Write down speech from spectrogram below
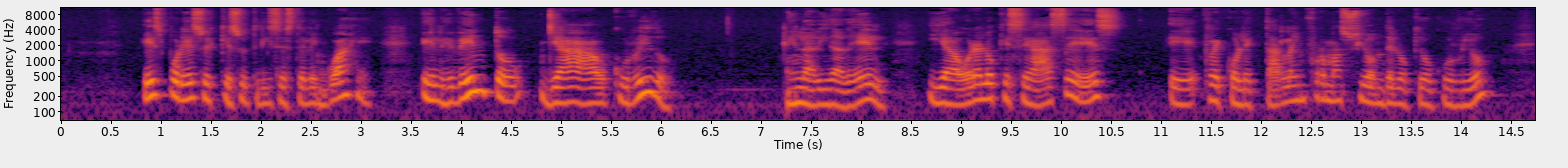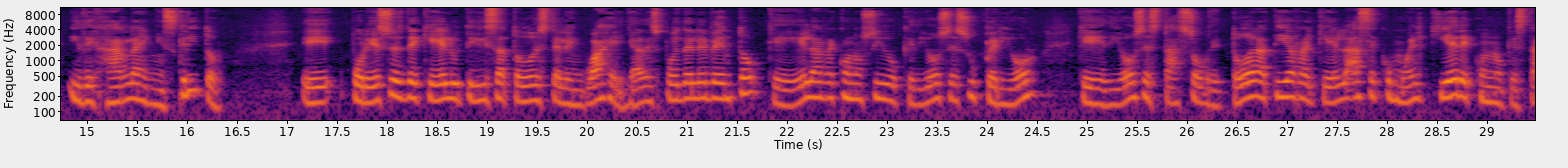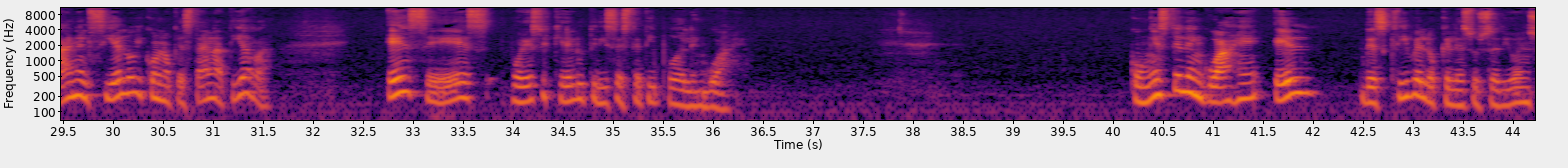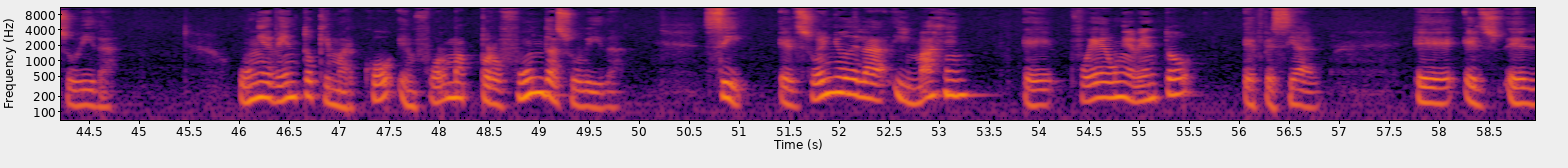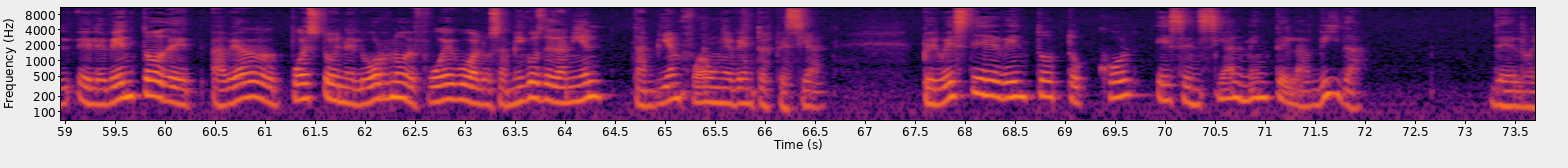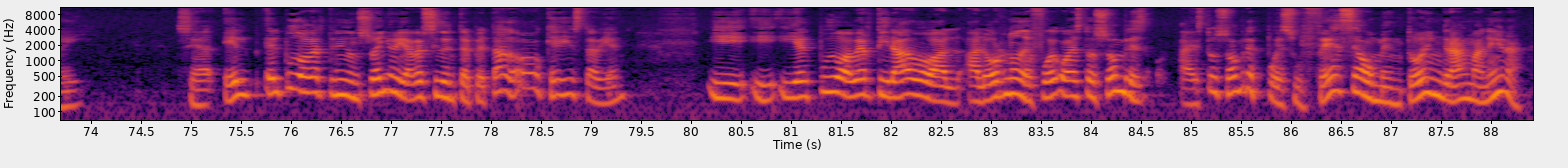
Es por eso es que se utiliza este lenguaje. El evento ya ha ocurrido en la vida de él y ahora lo que se hace es eh, recolectar la información de lo que ocurrió y dejarla en escrito. Eh, por eso es de que él utiliza todo este lenguaje, ya después del evento, que él ha reconocido que Dios es superior, que Dios está sobre toda la tierra y que él hace como él quiere con lo que está en el cielo y con lo que está en la tierra. Ese es, por eso es que él utiliza este tipo de lenguaje. Con este lenguaje, él describe lo que le sucedió en su vida, un evento que marcó en forma profunda su vida. Sí, el sueño de la imagen eh, fue un evento especial. Eh, el, el, evento de haber puesto en el horno de fuego a los amigos de Daniel también fue un evento especial. Pero este evento tocó esencialmente la vida del rey. O sea, él, él pudo haber tenido un sueño y haber sido interpretado, oh, ok, está bien. Y, y, él pudo haber tirado al, al horno de fuego a estos hombres. A estos hombres, pues su fe se aumentó en gran manera.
